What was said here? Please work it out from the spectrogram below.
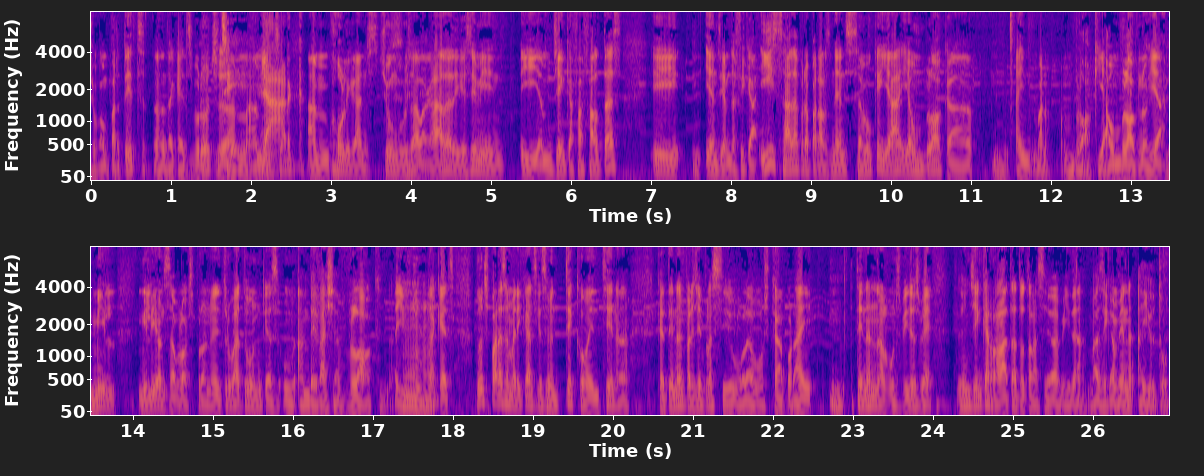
jugar un partit eh, d'aquests bruts, Sí, amb, amb, llarg. amb hooligans xungos a la grada, diguéssim, i, i amb gent que fa faltes, i, i ens hi hem de ficar. I s'ha de preparar els nens. Sabeu que hi ha, hi ha un blog a... Ai, bueno, un blog, hi ha un blog, no hi ha mil milions de blogs, però n'he trobat un, que és un, amb B baixa, vlog, a YouTube, mm -hmm. d'aquests, d'uns pares americans que es diuen Teco Entena, que tenen, per exemple, si ho voleu buscar por ahí, tenen alguns vídeos, bé, són gent que relata tota la seva vida, bàsicament, a YouTube,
